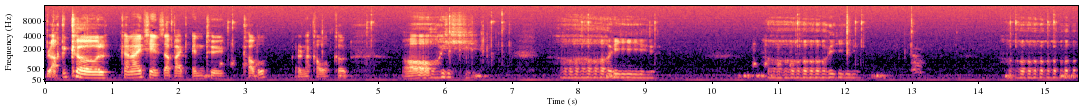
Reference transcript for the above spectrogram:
Block of coal. Can I change that back into cobble? Or not cobble, coal. Oh, yeah. Oh, yeah. Oh, yeah. Oh.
